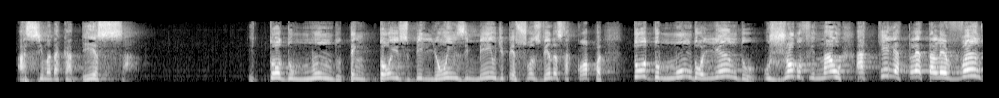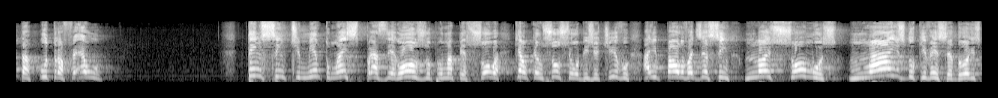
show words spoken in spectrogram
acima da cabeça. E todo mundo tem 2 bilhões e meio de pessoas vendo essa Copa, todo mundo olhando o jogo final, aquele atleta levanta o troféu. Tem sentimento mais prazeroso para uma pessoa que alcançou seu objetivo? Aí Paulo vai dizer assim: nós somos mais do que vencedores,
